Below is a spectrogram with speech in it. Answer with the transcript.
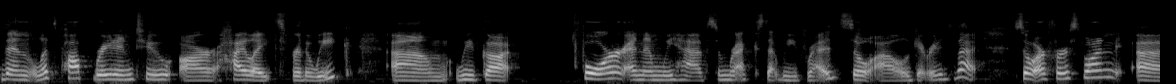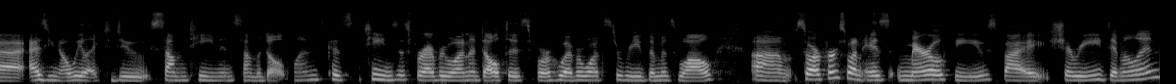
then let's pop right into our highlights for the week. Um, we've got four, and then we have some recs that we've read. So I'll get right into that. So our first one, uh, as you know, we like to do some teen and some adult ones because teens is for everyone, adult is for whoever wants to read them as well. Um, so our first one is Marrow Thieves by Cherie Dimaline.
